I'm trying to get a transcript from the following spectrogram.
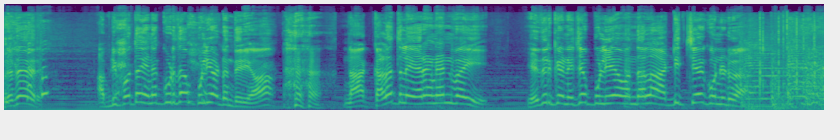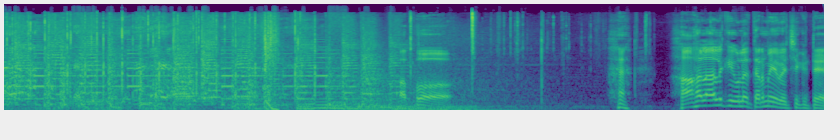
பிரதர் அப்படி பார்த்தா எனக்கு கூட தான் புலியாட்டம் தெரியும். நான் களத்துல இறங்கினேன்னு வை. எதிர்க்க நிஜ புலியா வந்தாலும் அடிச்சே கொண்டுடுவேன் அப்போ ஆளாளுக்கு இவ்வளவு திறமையை வச்சுக்கிட்டு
